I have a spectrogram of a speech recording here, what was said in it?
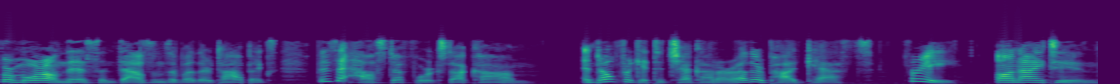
For more on this and thousands of other topics, visit HowStuffWorks.com. And don't forget to check out our other podcasts free on iTunes.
